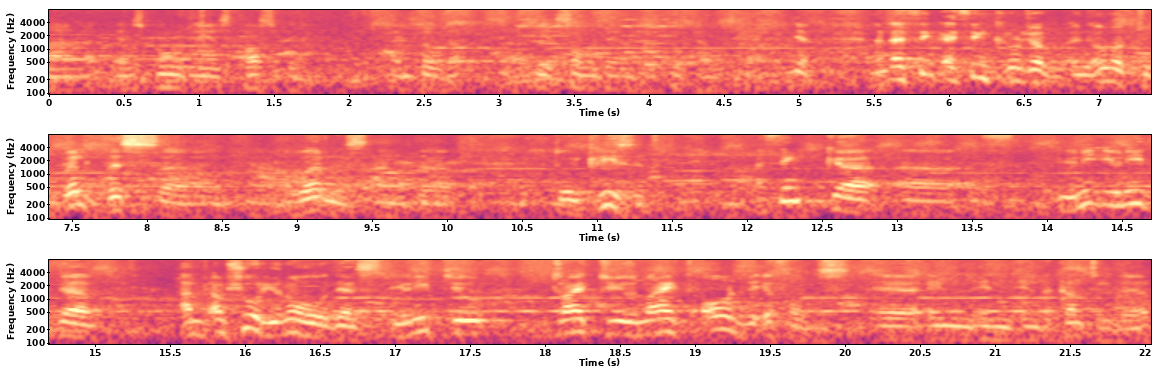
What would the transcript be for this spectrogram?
uh, as broadly as possible, and build up uh, yeah, solidarity for Palestine. Yeah, and I think I think Roger, in order to build this uh, awareness and uh, to increase it, I think uh, uh, you need you need. I'm, I'm sure you know this. You need to try to unite all the efforts uh, in, in in the country there.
